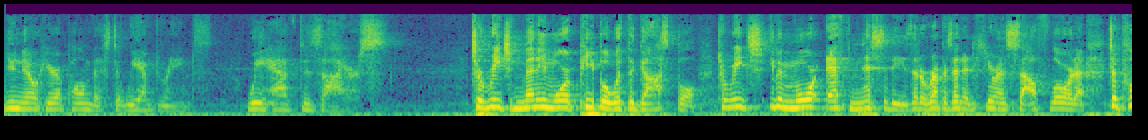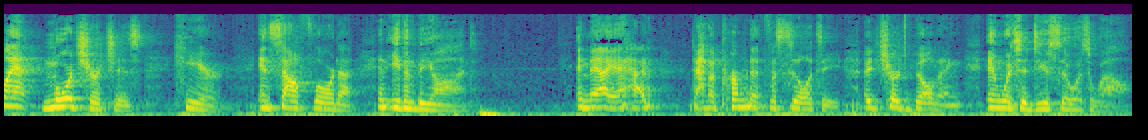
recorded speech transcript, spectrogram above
You know, here at Palm Vista, we have dreams, we have desires to reach many more people with the gospel, to reach even more ethnicities that are represented here in South Florida, to plant more churches here in South Florida and even beyond. And may I add, to have a permanent facility, a church building in which to do so as well.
